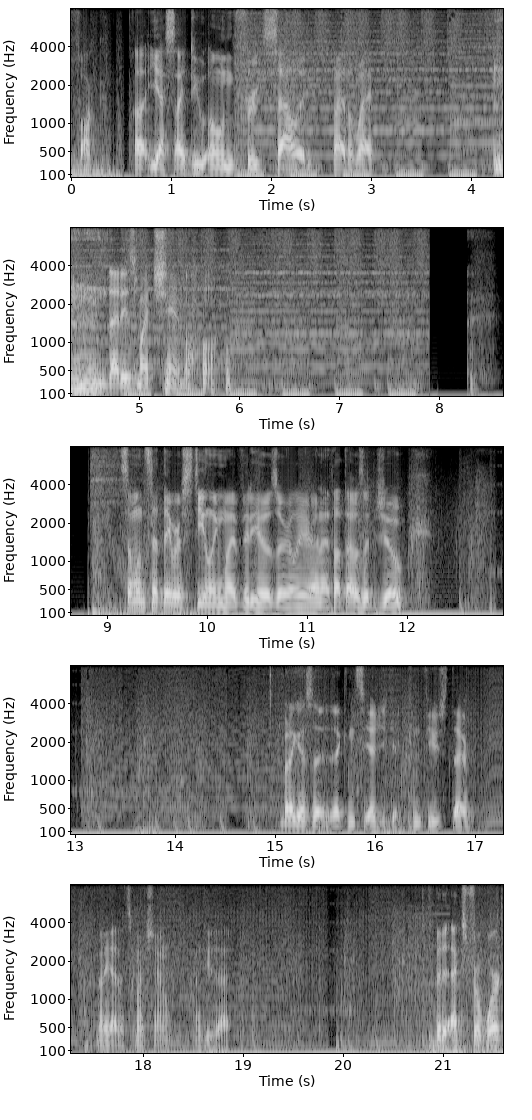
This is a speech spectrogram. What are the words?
Fuck. Uh, yes, I do own Fruit Salad, by the way. that is my channel. Someone said they were stealing my videos earlier, and I thought that was a joke. But I guess I, I can see how you get confused there. Oh yeah, that's my channel. I do that. a Bit of extra work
